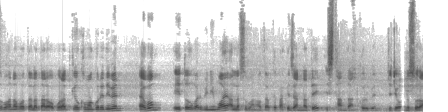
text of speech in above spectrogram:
সুবাহানহতালা তার অপরাধকেও ক্ষমা করে দিবেন এবং এই তৌবার বিনিময়ে আল্লাহ সুবাহতালকে তাকে জান্নাতে স্থান দান করবেন যেটি অন্য সুরা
